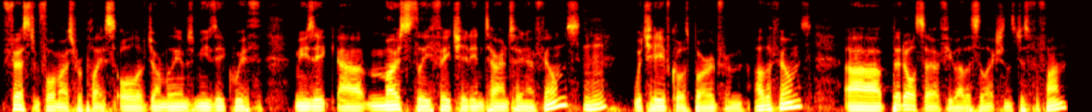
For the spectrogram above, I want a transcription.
first and foremost replace all of John Williams' music with music uh, mostly featured in Tarantino films. Which he, of course, borrowed from other films, uh, but also a few other selections just for fun.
